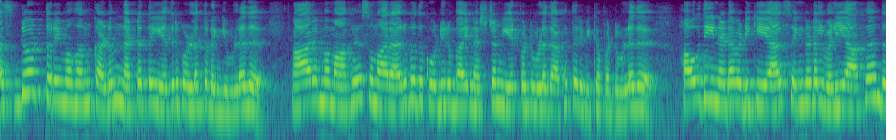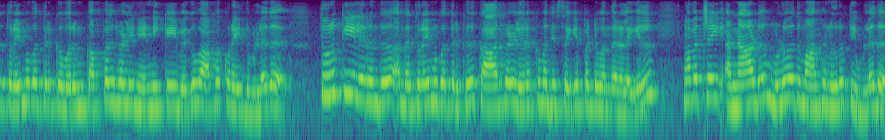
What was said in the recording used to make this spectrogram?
அஸ்டோட் துறைமுகம் கடும் நட்டத்தை எதிர்கொள்ள தொடங்கியுள்ளது. ஆரம்பமாக சுமார் அறுபது கோடி ரூபாய் நஷ்டம் ஏற்பட்டுள்ளதாக தெரிவிக்கப்பட்டுள்ளது. ஹவுதி நடவடிக்கையால் செங்கடல் வழியாக அந்த துறைமுகத்திற்கு வரும் கப்பல்களின் எண்ணிக்கை வெகுவாக குறைந்துள்ளது. துருக்கியிலிருந்து அந்த துறைமுகத்திற்கு கார்கள் இறக்குமதி செய்யப்பட்டு வந்த நிலையில் அவற்றை அந்நாடு முழுவதுமாக நிறுத்தியுள்ளது.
